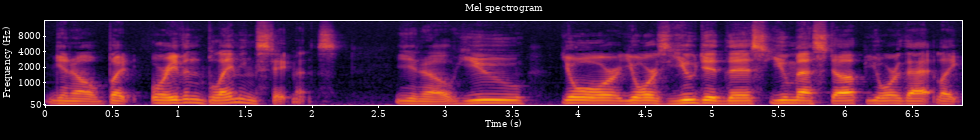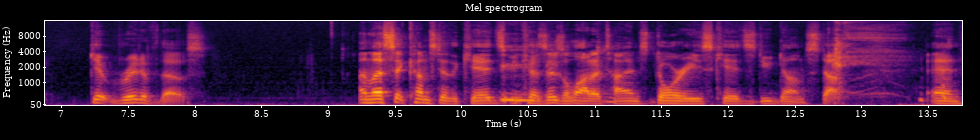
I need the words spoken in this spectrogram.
you know, but, or even blaming statements, you know, you, your, yours, you did this, you messed up, you're that, like get rid of those. Unless it comes to the kids, because there's a lot of times Dori's kids do dumb stuff. And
